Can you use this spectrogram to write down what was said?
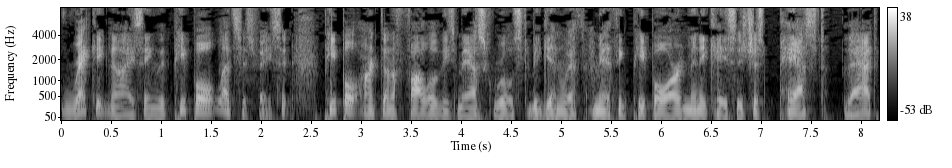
recognizing that people, let's just face it, people aren't going to follow these mask rules to begin with. I mean, I think people are in many cases just past that.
